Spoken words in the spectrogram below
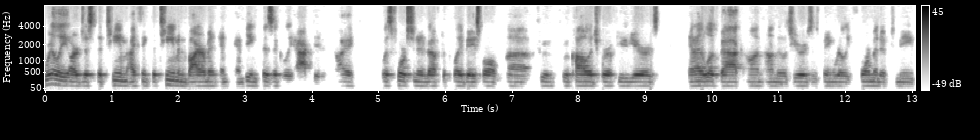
really are just the team. I think the team environment and, and being physically active. I was fortunate enough to play baseball uh, through through college for a few years, and I look back on on those years as being really formative to me.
